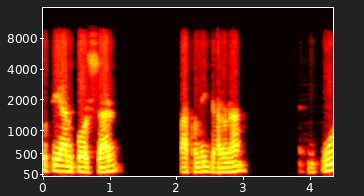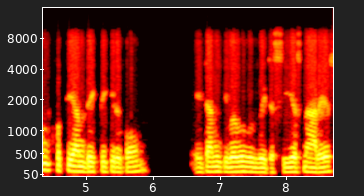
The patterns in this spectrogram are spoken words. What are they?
খতিয়ান পর্সার প্রাথমিক ধারণা। কোন খতিয়ান দেখতে কীরকম, এটা আমি কীভাবে বুঝব? এটা সিএস না আর এস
